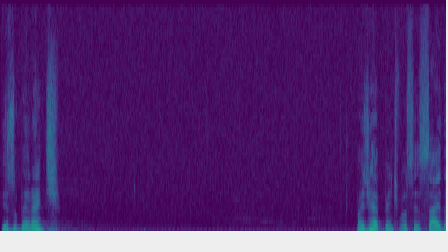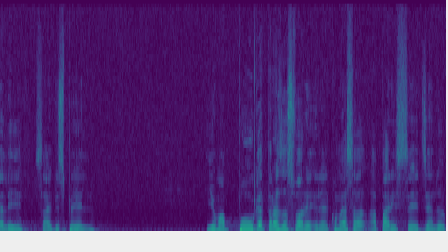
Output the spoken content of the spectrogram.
exuberante. Mas de repente você sai dali, sai do espelho, e uma pulga atrás da sua orelha começa a aparecer, dizendo:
